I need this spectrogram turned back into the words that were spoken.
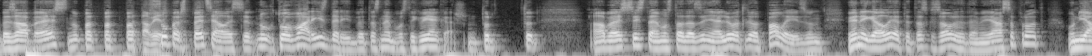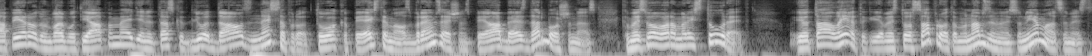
Bez ABS, nu, pat, pat, pat superspeciālists ir, nu, to var izdarīt, bet tas nebūs tik vienkārši. Tur, tur, ABS sistēma mums tādā ziņā ļoti, ļoti palīdz. Un vienīgā lieta ir tas, kas auditoriem ir jāsaprot un jāpierod, un varbūt jāpamēģina, tas, ka ļoti daudz nesaprot to, ka pie ekstremālas bremzēšanas, pie ABS darbošanās, ka mēs vēl varam arī stūrēt. Jo tā lieta, ja mēs to saprotam un apzināmies un iemācāmies,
